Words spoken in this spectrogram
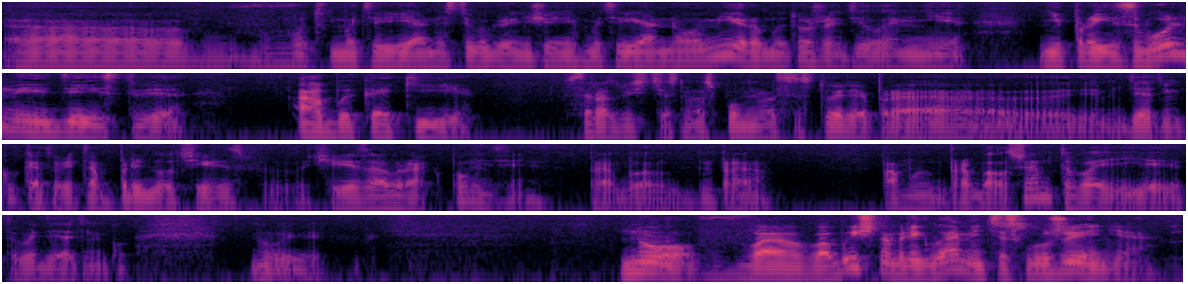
вот в материальности, в ограничениях материального мира мы тоже делаем не, не произвольные действия, а бы какие. Сразу, естественно, вспомнилась история про э, дяденьку, который там прыгал через, через овраг. Помните? Про, про, по-моему, про Балшемтова и этого дяденьку. Ну, и... Но в, в обычном регламенте служения э,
